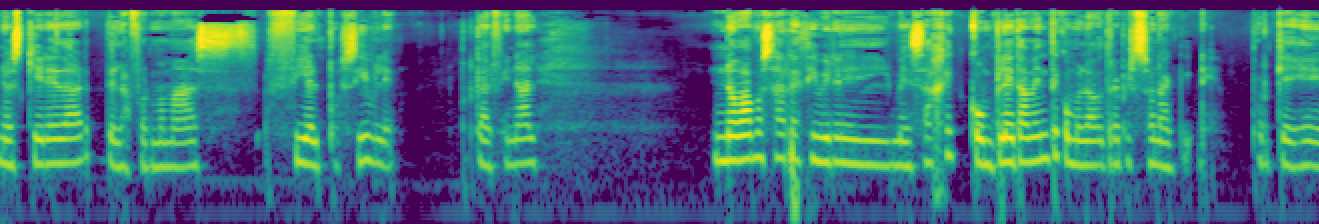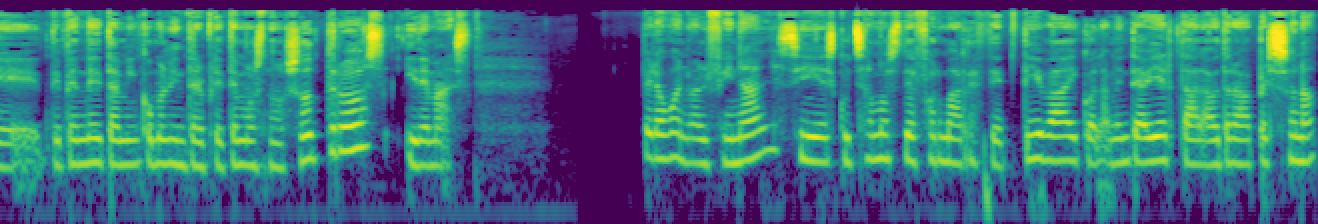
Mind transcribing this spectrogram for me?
nos quiere dar de la forma más fiel posible, porque al final no vamos a recibir el mensaje completamente como la otra persona quiere, porque depende también cómo lo interpretemos nosotros y demás. Pero bueno, al final, si escuchamos de forma receptiva y con la mente abierta a la otra persona,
